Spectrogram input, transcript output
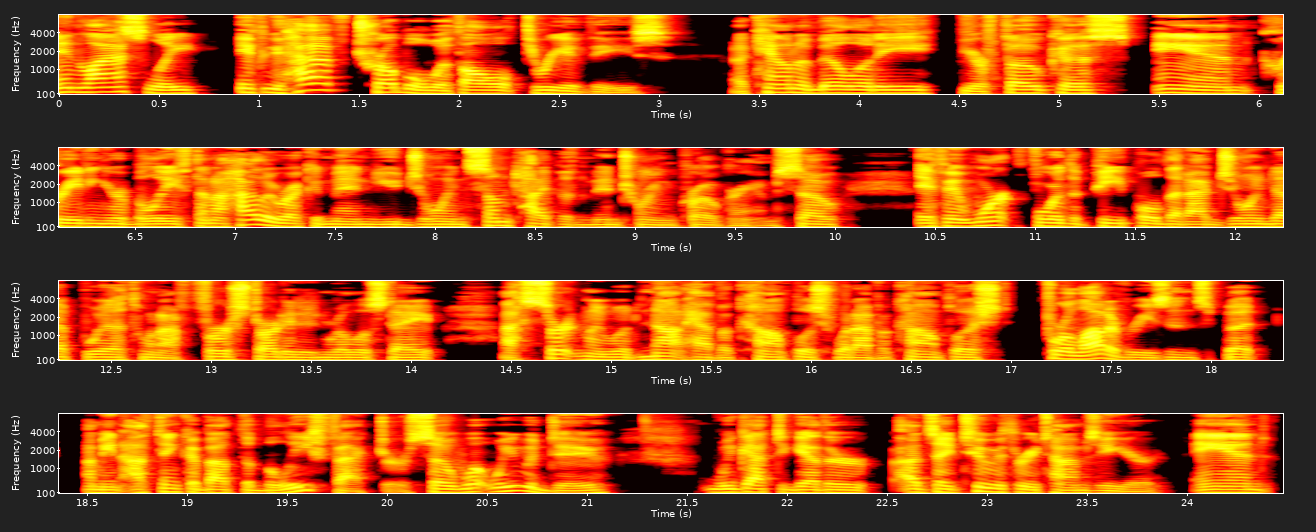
And lastly, if you have trouble with all three of these, accountability, your focus, and creating your belief, then I highly recommend you join some type of mentoring program. So if it weren't for the people that I joined up with when I first started in real estate, I certainly would not have accomplished what I've accomplished for a lot of reasons. But I mean, I think about the belief factor. So what we would do, we got together, I'd say two or three times a year, and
